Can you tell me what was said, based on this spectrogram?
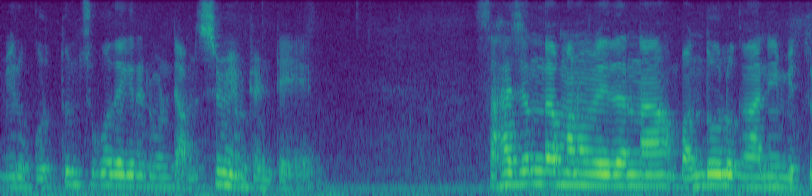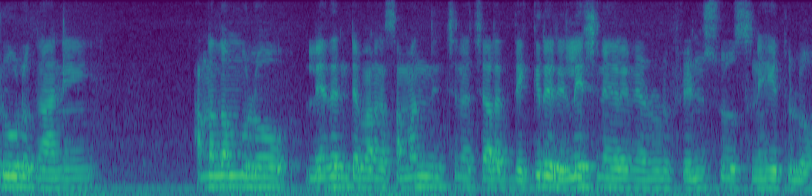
మీరు గుర్తుంచుకోదగినటువంటి అంశం ఏమిటంటే సహజంగా మనం ఏదన్నా బంధువులు కానీ మిత్రులు కానీ అన్నదమ్ములు లేదంటే మనకు సంబంధించిన చాలా దగ్గర రిలేషన్ కలిగినటువంటి ఫ్రెండ్స్ స్నేహితులు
